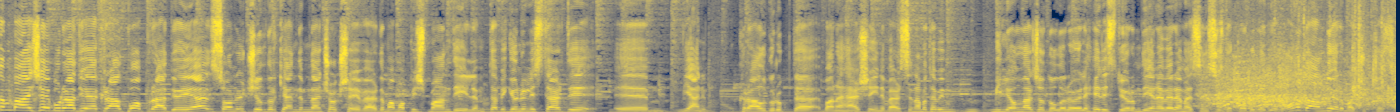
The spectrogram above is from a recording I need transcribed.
Adım Bayce, bu radyoya, Kral Pop Radyo'ya son 3 yıldır kendimden çok şey verdim ama pişman değilim. Tabii gönül isterdi e, yani Kral Grup da bana her şeyini versin ama tabii milyonlarca doları öyle her istiyorum diyene veremezsin. Siz de kabul ediyorsunuz. Onu da anlıyorum açıkçası.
